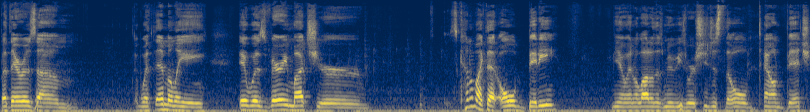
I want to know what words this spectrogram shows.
But there was um, with Emily, it was very much your. It's kind of like that old biddy, you know, in a lot of those movies where she's just the old town bitch.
